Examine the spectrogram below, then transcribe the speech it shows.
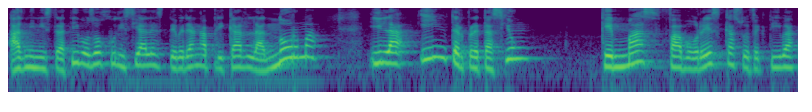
administrativos o judiciales deberán aplicar la norma y la interpretación que más favorezca su efectiva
